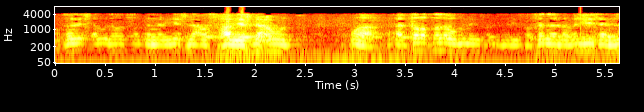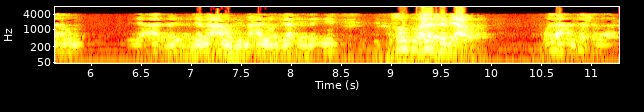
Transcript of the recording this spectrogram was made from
وقد يسألونه صوت النبي يسمع والصحابة يسمعون. وقد طلب طلبوا من النبي صلى الله عليه وسلم مجلسا لهم جمعهم في محل وجاء إليه. صوتها ليس بعورة ولها أن تسأل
